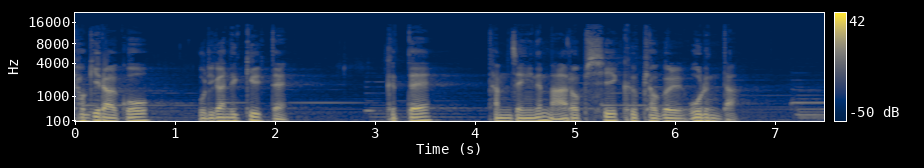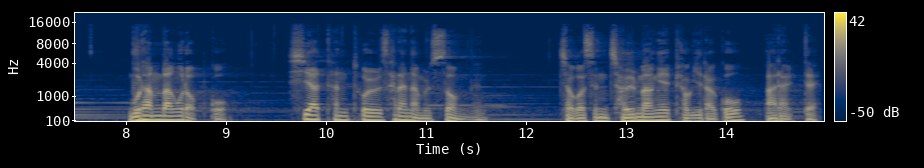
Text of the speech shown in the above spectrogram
벽이라고 우리가 느낄 때 그때 담쟁이는 말없이 그 벽을 오른다. 물 한 방울 없고 씨앗 한 톨 살아남을 수 없는 저것은 절망의 벽이라고 말할 때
